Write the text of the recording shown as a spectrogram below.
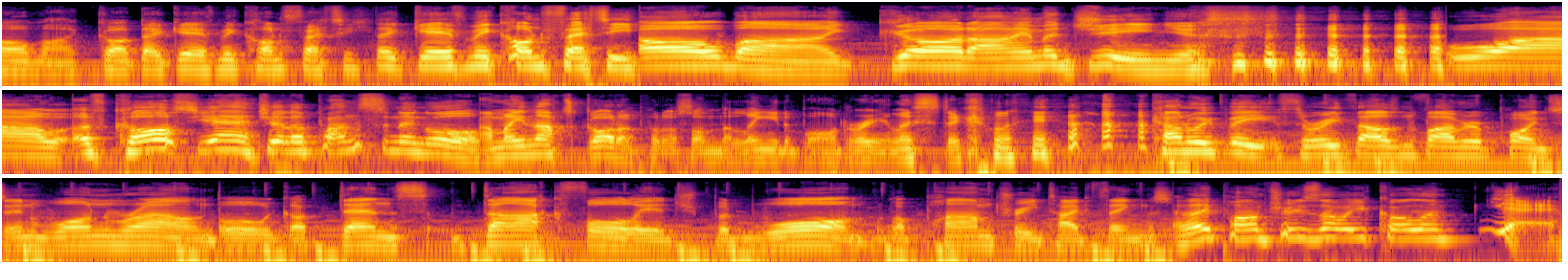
Oh my god, they gave me confetti. They gave me confetti. Oh my god, I'm a genius. wow. Of course, yeah. Chilpancingo. I mean, that's got to put us on the leaderboard, realistically. Can we beat 3,500 points in one round? Oh, we've got dense, dark foliage, but warm. We've got palm tree type things. Are they palm trees? Is that what you call them? Yeah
